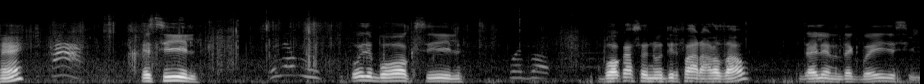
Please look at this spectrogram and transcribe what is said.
হ্যাঁ? এ সিল। ওই যে বক সিল। বক আছে নদীর পার আরও যাও। যাইলে না দেখব এই যে সিল।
